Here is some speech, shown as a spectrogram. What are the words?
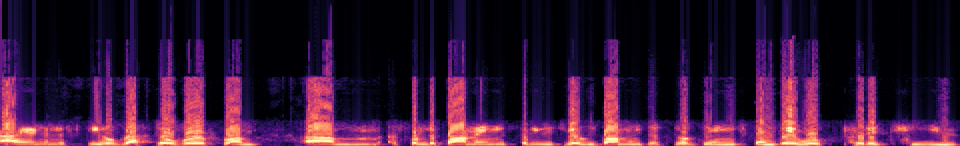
iron and the steel left over from um, from the bombings, from the Israeli bombings of buildings, and they will put it to use.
